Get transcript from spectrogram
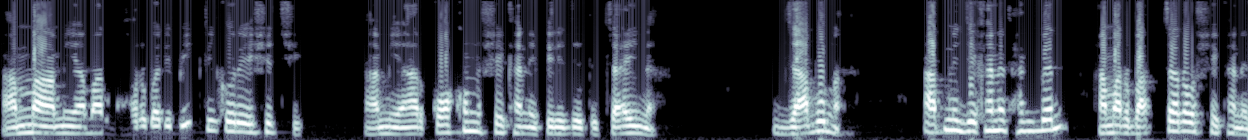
আম্মা, আমি আমার ঘরবাড়ি বিক্রি করে এসেছি। আমি আর কখনো সেখানে ফিরে যেতে চাই না। যাব না। আপনি যেখানে থাকবেন, আমার বাচ্চারাও সেখানে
